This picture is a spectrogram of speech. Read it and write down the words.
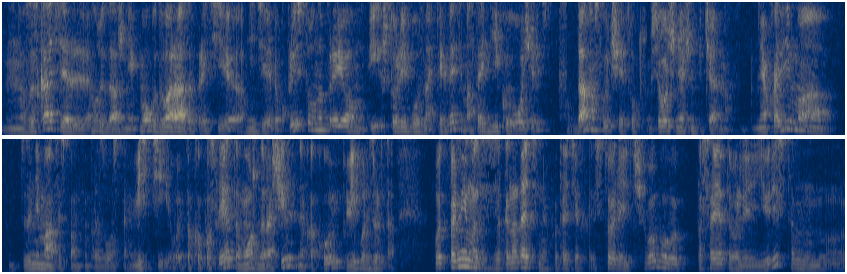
Взыскатель, ну и должник, могут два раза прийти в неделю к приставу на прием и что-либо узнать. Перед этим оставить дикую очередь. В данном случае тут все очень-очень печально. Необходимо заниматься исполнительным производством, вести его. И только после этого можно рассчитывать на какой-либо результат. Вот помимо законодательных вот этих историй, чего бы вы посоветовали юристам,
